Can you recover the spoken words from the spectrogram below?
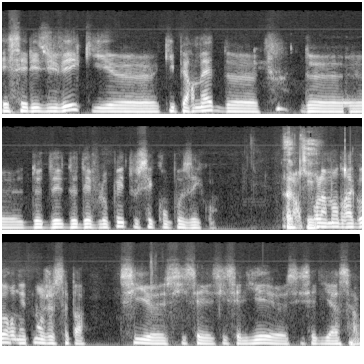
et c'est les UV qui, euh, qui permettent de, de, de, de, développer tous ces composés. Quoi. Alors okay. pour la mandragore, honnêtement, je ne sais pas si euh, si c'est si c'est lié euh, si c'est lié à ça.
